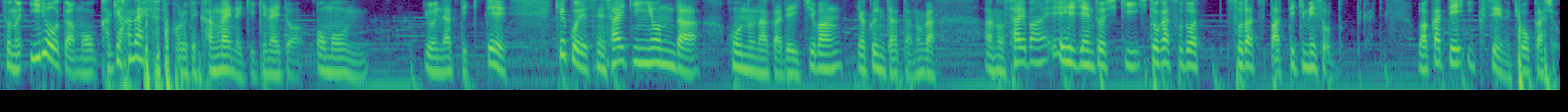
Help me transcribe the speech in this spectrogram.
その医療とはもうかけ離れたところで考えなきゃいけないと思うようになってきて結構ですね最近読んだ本の中で一番役に立ったのがあの裁判エージェント式人が育つ抜擢メソッドって書いて若手育成の教科書っ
